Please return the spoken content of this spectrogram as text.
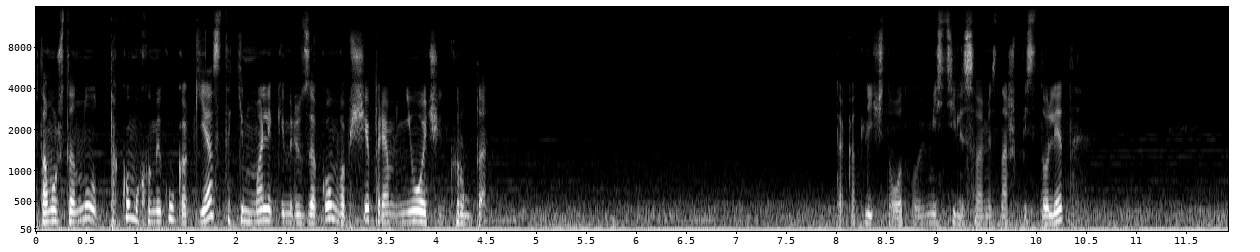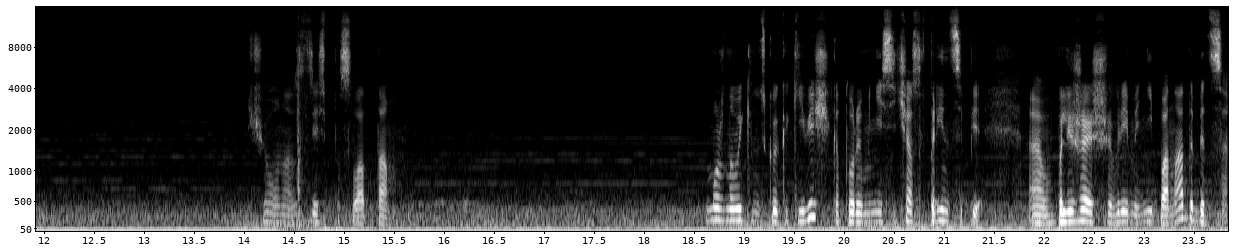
потому что, ну, такому хомяку, как я, с таким маленьким рюкзаком вообще прям не очень круто. Так, отлично, вот мы вместили с вами наш пистолет. Что у нас здесь по слотам? можно выкинуть кое-какие вещи, которые мне сейчас, в принципе, э, в ближайшее время не понадобятся.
